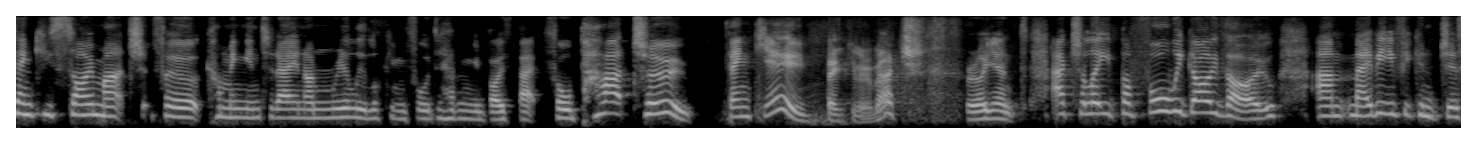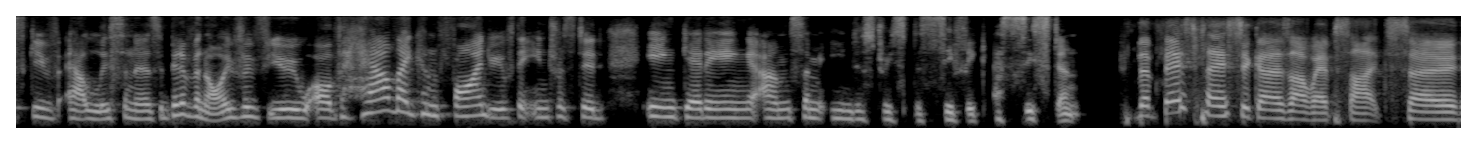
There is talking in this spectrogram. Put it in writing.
thank you so much for coming in today, and I'm really looking forward to having you both back for part two. Thank you. Thank you very much. Brilliant. Actually, before we go though, um, maybe if you can just give our listeners a bit of an overview of how they can find you if they're interested in getting um, some industry specific assistance. The best place to go is our website. So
